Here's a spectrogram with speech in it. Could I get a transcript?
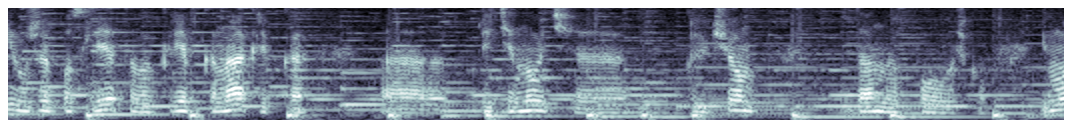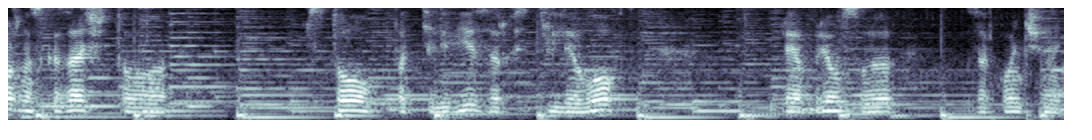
и уже после этого крепко-накрепко э, притянуть э, ключом данную полочку. И можно сказать, что стол под телевизор в стиле лофт приобрел свой законченный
